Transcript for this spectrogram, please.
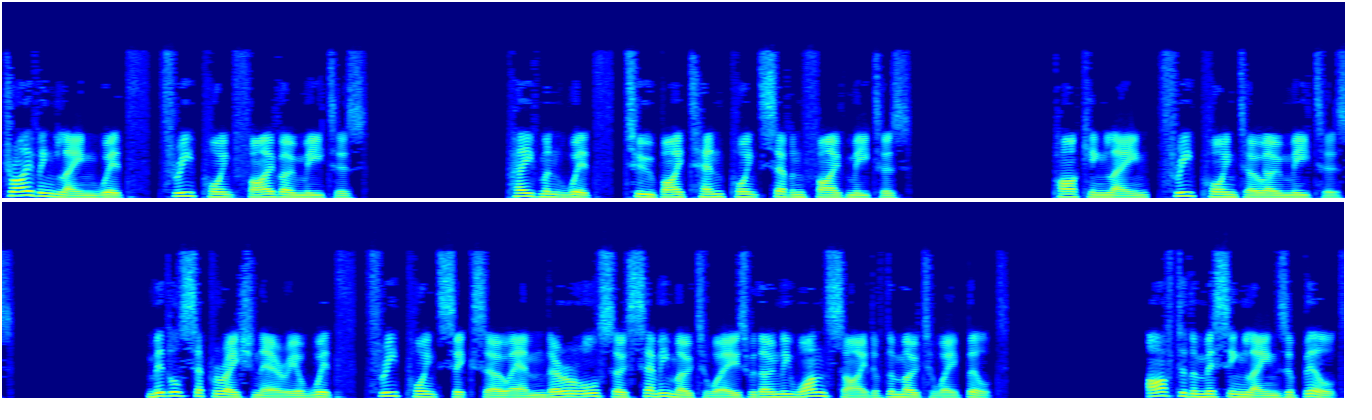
Driving lane width, 3.50 meters. Pavement width, 2 by 10.75 meters. Parking lane, 3.00 meters. Middle separation area width, 3.60 m. There are also semi-motorways with only one side of the motorway built. After the missing lanes are built,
